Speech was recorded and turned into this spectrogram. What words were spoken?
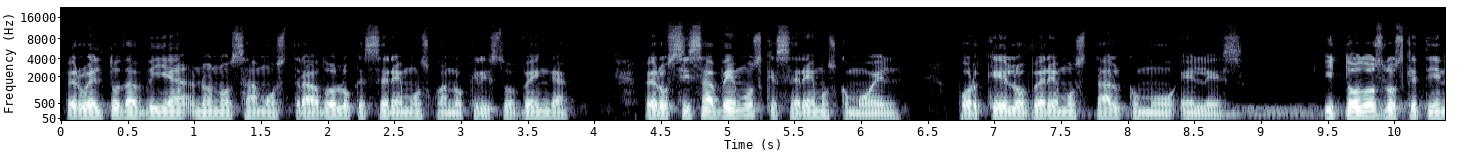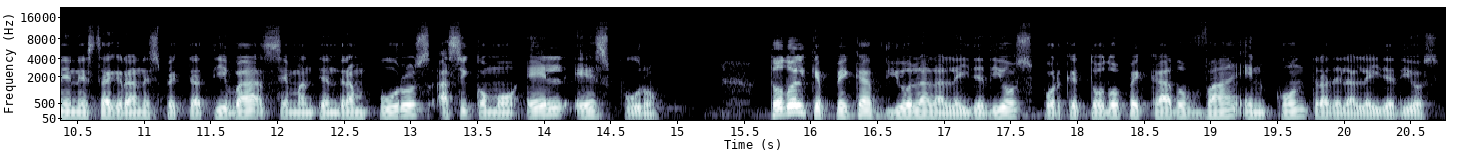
pero Él todavía no nos ha mostrado lo que seremos cuando Cristo venga. Pero sí sabemos que seremos como Él, porque lo veremos tal como Él es. Y todos los que tienen esta gran expectativa se mantendrán puros, así como Él es puro. Todo el que peca viola la ley de Dios, porque todo pecado va en contra de la ley de Dios.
